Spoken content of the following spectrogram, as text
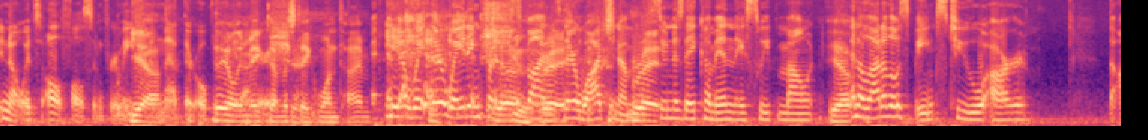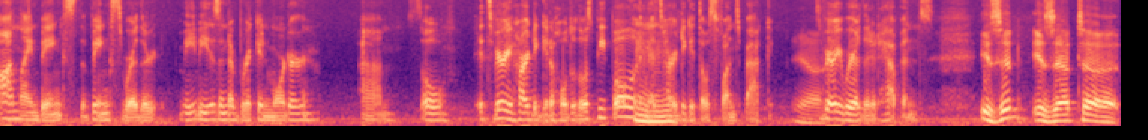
No, it's all false information Yeah. that they're opening. They only it make under. that mistake one time. And they're, wait, they're waiting for those Yeah, funds. right. They're watching them. Right. As soon as they come in, they sweep them out. Yeah. And a lot of those banks too are the online banks, the banks where there maybe isn't a brick and mortar. Um, so it's very hard to get a hold of those people, and it's hard to get those funds back. Yeah. It's very rare that it happens. Is it is that uh,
